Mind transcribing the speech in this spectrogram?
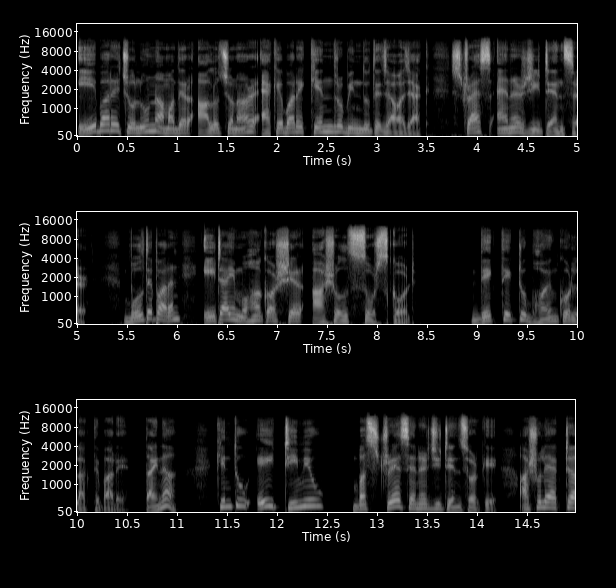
এবারে চলুন আমাদের আলোচনার একেবারে কেন্দ্রবিন্দুতে যাওয়া যাক স্ট্রেস এনার্জি টেন্সার। বলতে পারেন, এটাই মহাকর্ষের আসল সোর্স কোড। দেখতে একটু ভয়ঙ্কর লাগতে পারে, তাই না? কিন্তু এই টিমিউ বা স্ট্রেস এনার্জি টেন্সরকে আসলে একটা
